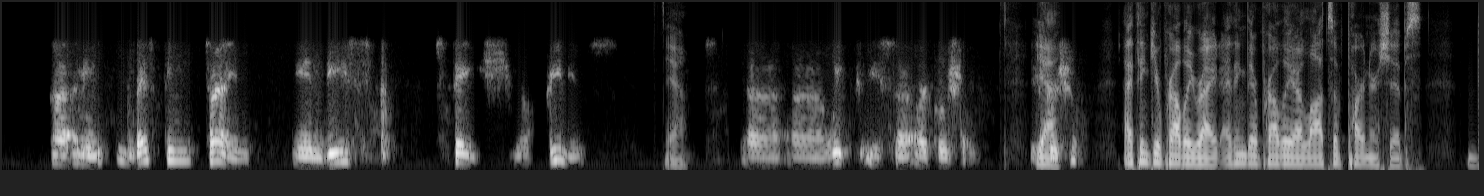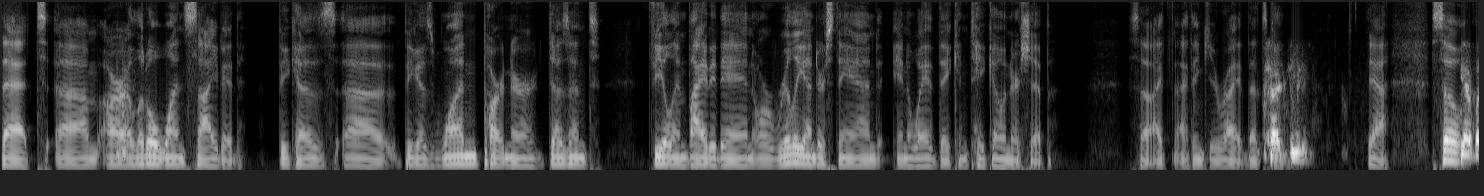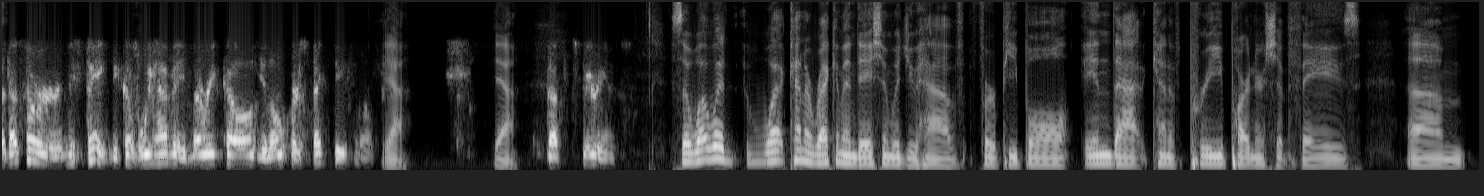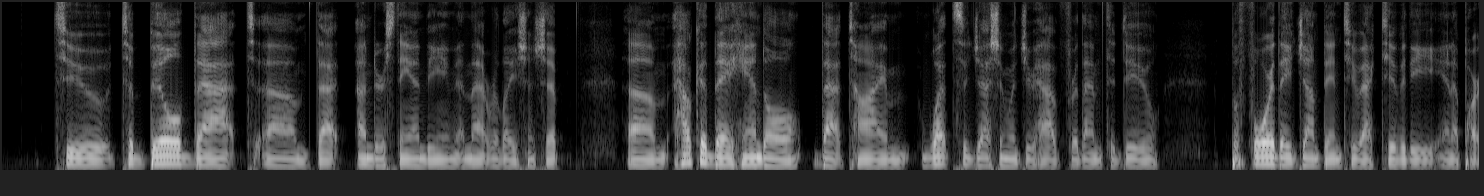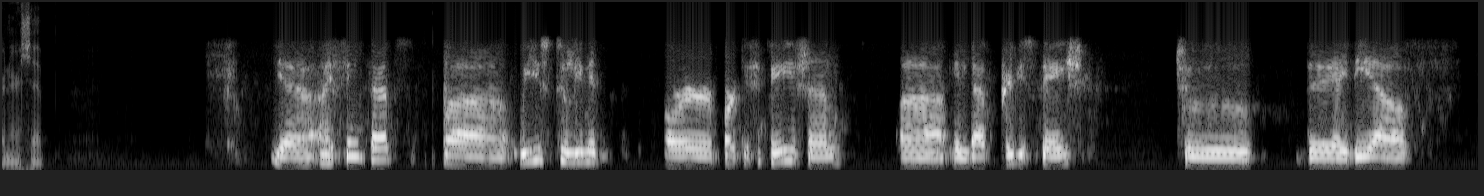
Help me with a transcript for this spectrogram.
uh, I mean, investing time in this stage, know, previous yeah. Uh, uh, week is uh, are crucial. Is yeah. Crucial. I think you're probably right. I think there probably are lots of partnerships that um, are a little one-sided because uh, because one partner doesn't feel invited in or really understand in a way that they can take ownership. So I, th- I think you're right. That's exactly. Good. Yeah. So yeah, but that's our mistake because we have a very cold, you know, perspective of yeah, yeah that experience. So what would what kind of recommendation would you have for people in that kind of pre-partnership phase um, to to build that um, that understanding and that relationship? Um, how could they handle that time? What suggestion would you have for them to do before they jump into activity in a partnership? Yeah, I think that uh, we used to limit our participation uh, in that previous stage to the idea of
